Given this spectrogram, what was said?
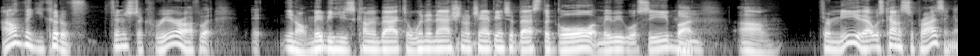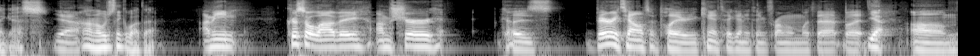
I don't think you could have finished a career off. But eh, you know, maybe he's coming back to win a national championship. That's the goal. Maybe we'll see. But Mm-hmm. um, for me, that was kind of surprising. I guess. yeah I don't know. What do you think about that? I mean, Chris Olave, I'm sure, because very talented player. You can't take anything from him with that. But Yeah. um,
